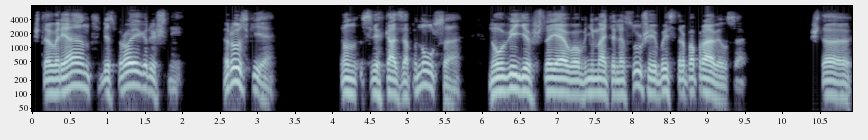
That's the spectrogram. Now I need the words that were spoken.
что вариант беспроигрышный. Русские. Он слегка запнулся, но, увидев, что я его внимательно слушаю, быстро поправился. Что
